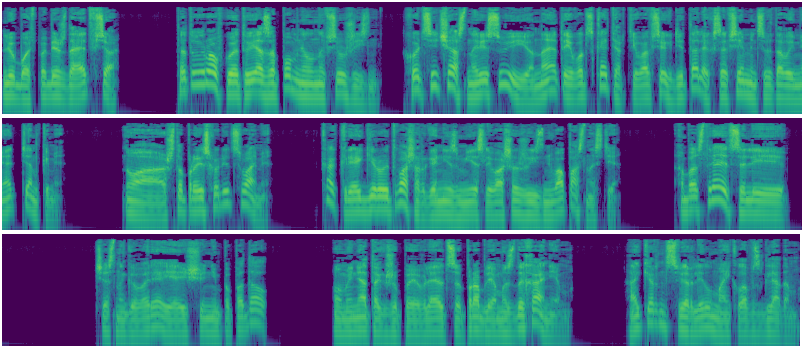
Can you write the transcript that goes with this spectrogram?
Любовь побеждает все. Татуировку эту я запомнил на всю жизнь. Хоть сейчас нарисую ее на этой вот скатерти во всех деталях со всеми цветовыми оттенками. Ну а что происходит с вами? Как реагирует ваш организм, если ваша жизнь в опасности? Обостряется ли... Честно говоря, я еще не попадал. У меня также появляются проблемы с дыханием. Акерн сверлил Майкла взглядом.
